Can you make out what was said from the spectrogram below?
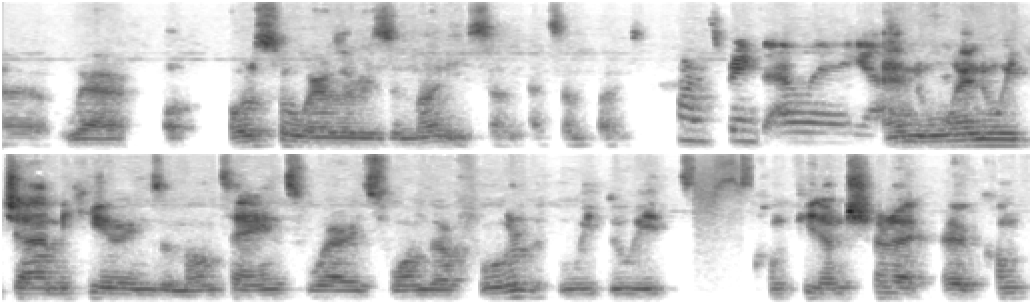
uh, where also where there is the money some, at some point. Palm Springs, LA, yeah. And when we jam here in the mountains, where it's wonderful, we do it confidential. Uh, com-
